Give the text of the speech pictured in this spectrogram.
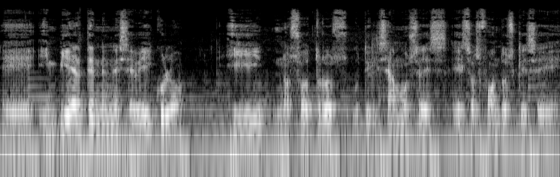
eh, invierten en ese vehículo y nosotros utilizamos esos fondos que se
